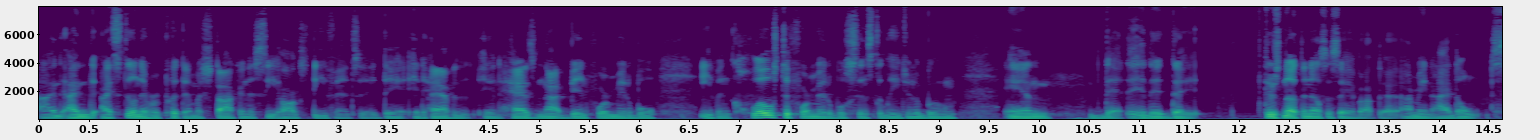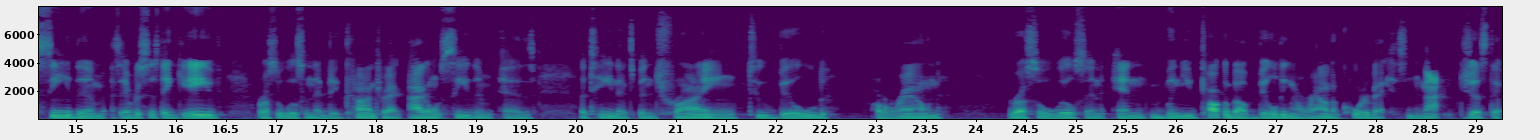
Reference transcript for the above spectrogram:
I, I, I still never put that much stock in the Seahawks defense. It they, it have it has not been formidable, even close to formidable since the Legion of Boom, and that it, it that there's nothing else to say about that. I mean, I don't see them as ever since they gave Russell Wilson that big contract. I don't see them as a team that's been trying to build around Russell Wilson. And when you talk about building around a quarterback, it's not just the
